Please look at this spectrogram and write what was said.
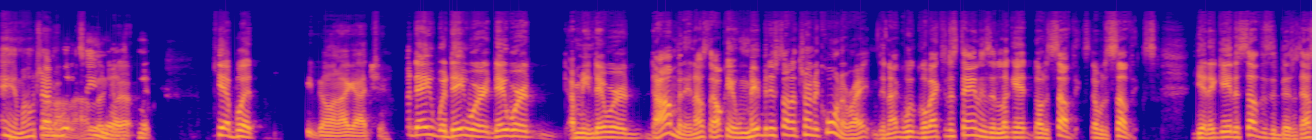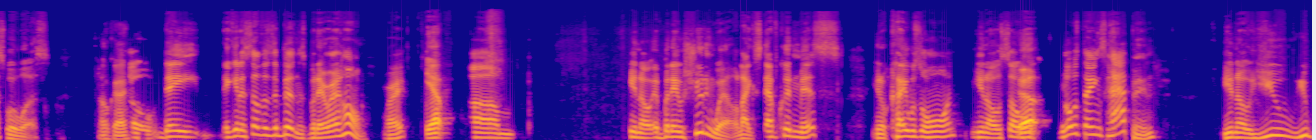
damn, I'm trying to remember what the team was. But, yeah, but keep going. I got you. But they were they were they were I mean they were dominant. I was like, okay, well maybe they're starting to turn the corner, right? Then I go back to the standings and look at oh, the Celtics. That were the Celtics. Yeah, they gave the Celtics a business. That's what it was. Okay. So they they get themselves as a business, but they were at home, right? Yep. Um, you know, but they were shooting well. Like Steph couldn't miss. You know, Klay was on. You know, so yep. those things happen. You know, you you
